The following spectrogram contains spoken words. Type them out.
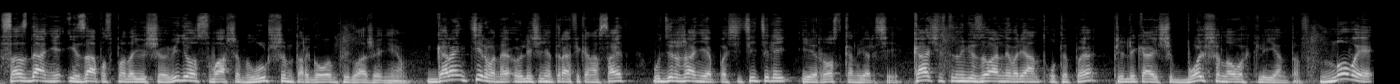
Создание и запуск продающего видео с вашим лучшим торговым предложением. Гарантированное увеличение трафика на сайт, удержание посетителей и рост конверсии. Качественный визуальный вариант УТП, привлекающий больше новых клиентов. Новые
